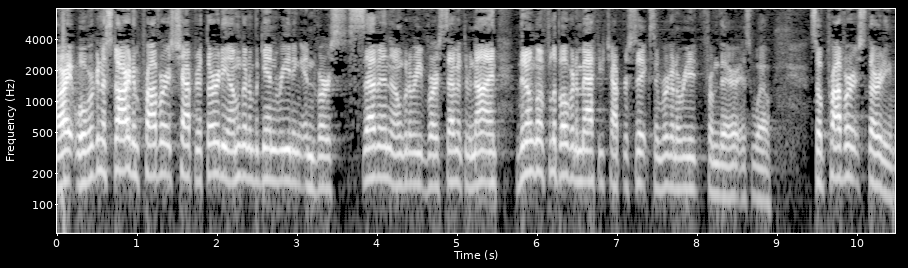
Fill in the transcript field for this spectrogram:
All right, well, we're going to start in Proverbs chapter 30. I'm going to begin reading in verse 7. and I'm going to read verse 7 through 9. Then I'm going to flip over to Matthew chapter 6, and we're going to read from there as well. So, Proverbs 30,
